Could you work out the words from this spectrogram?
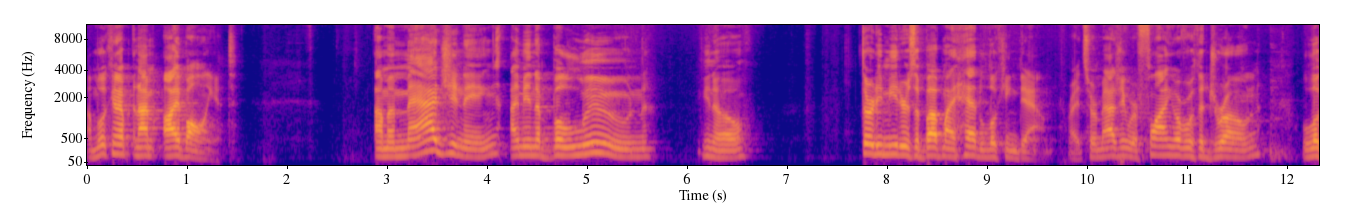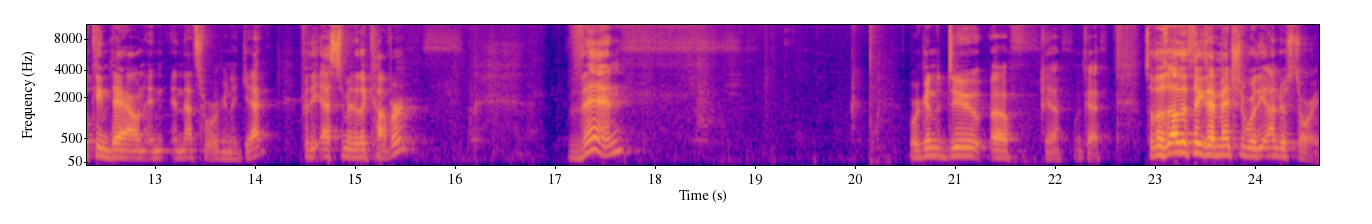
I'm looking up and I'm eyeballing it. I'm imagining I'm in a balloon, you know, 30 meters above my head looking down, right? So imagine we're flying over with a drone, looking down, and, and that's what we're going to get for the estimate of the cover. Then we're going to do, oh, yeah, okay. So those other things I mentioned were the understory.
